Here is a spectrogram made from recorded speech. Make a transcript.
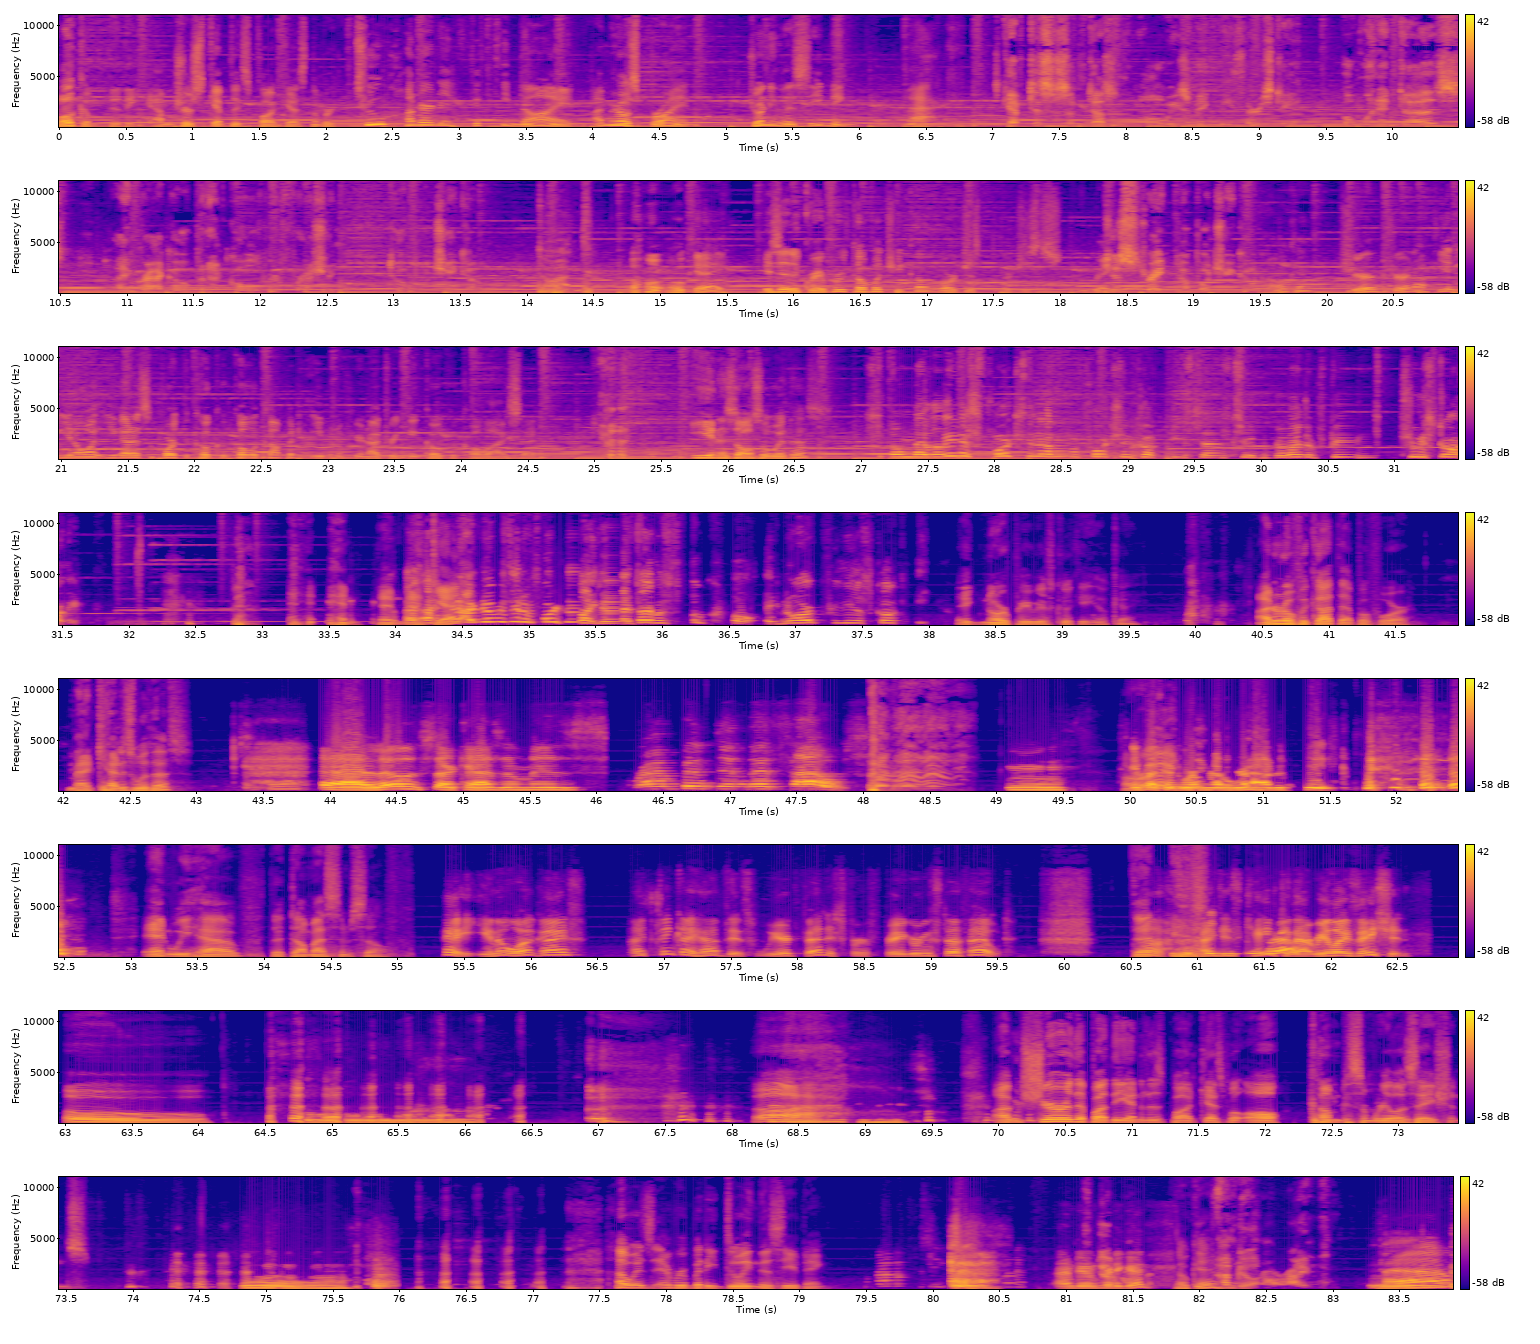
Welcome to the Amateur Skeptics Podcast number 259. I'm your host, Brian. Joining me this evening, Mac. Skepticism doesn't always make me thirsty, but when it does, I crack open a cold, refreshing Topo Chico. Oh, okay. Is it a grapefruit Topo Chico or just or just regular? Just straight Topo Chico. Okay, sure, sure enough. Yeah, you know what? You got to support the Coca-Cola company, even if you're not drinking Coca-Cola. I say. Ian is also with us. So my latest fortune out of a fortune cookie says to ignore the pre- true story. and and I, Mad Cat, have never seen a fortune like this. I thought it was so cool. Ignore previous cookie. ignore previous cookie. Okay. I don't know if we got that before. Mad Cat is with us. Hello, sarcasm is. rampant in this house. Mm, All if I could remember how to speak. And we have the dumbass himself. Hey, you know what, guys? I think I have this weird fetish for figuring stuff out. That Huh, is I just came to that realization. oh. Ah. I'm sure that by the end of this podcast, we'll all come to some realizations. How is everybody doing this evening? I'm doing pretty good. Okay. I'm doing all right. Now,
